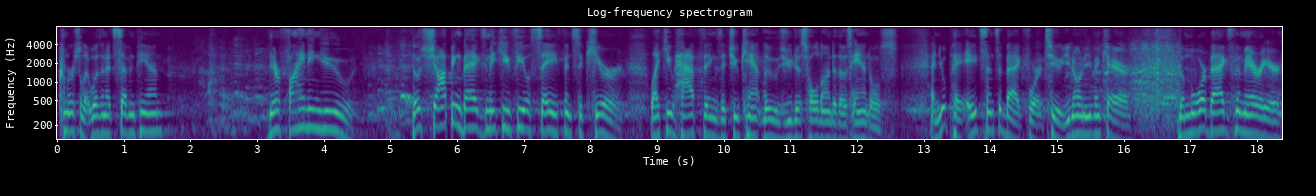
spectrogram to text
commercial that wasn't at 7 p.m.? They're finding you. Those shopping bags make you feel safe and secure, like you have things that you can't lose. You just hold on to those handles. And you'll pay eight cents a bag for it too. You don't even care. The more bags, the merrier.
